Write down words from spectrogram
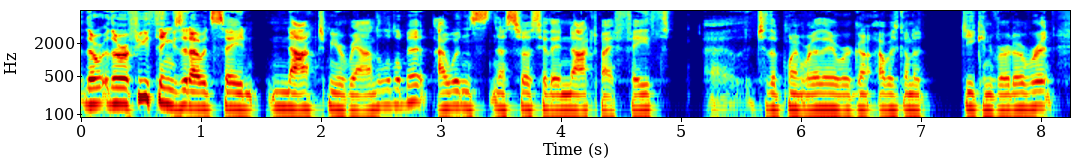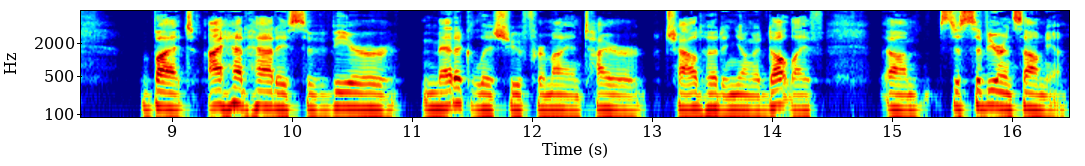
there, were- there were a few things that I would say knocked me around a little bit. I wouldn't necessarily say they knocked my faith uh, to the point where they were I was going to deconvert over it. But I had had a severe medical issue for my entire childhood and young adult life, um, it's just severe insomnia.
